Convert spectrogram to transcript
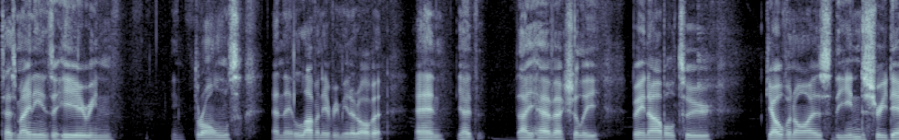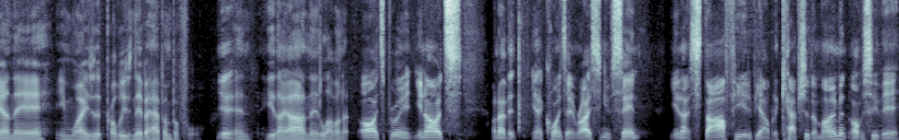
Tasmanians are here in in throngs, and they're loving every minute of it. And you know, they have actually been able to galvanise the industry down there in ways that probably has never happened before. Yeah. And here they are, and they're loving it. Oh, it's brilliant. You know, it's I know that you know Queensland Racing have sent you know staff here to be able to capture the moment. Obviously, they're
